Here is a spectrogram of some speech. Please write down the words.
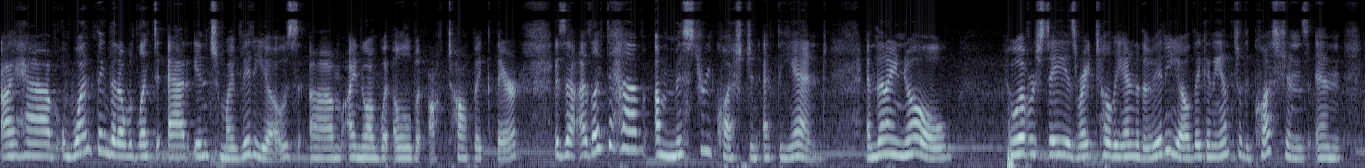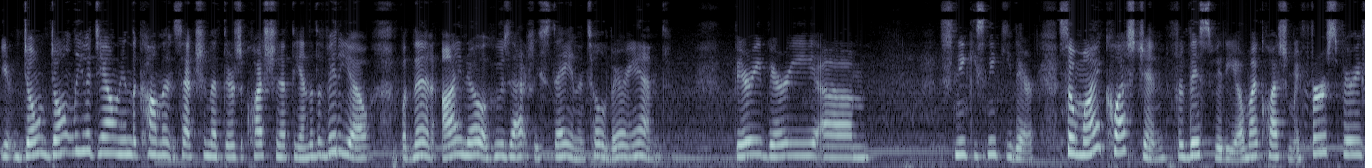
I have one thing that I would like to add into my videos. Um, I know I went a little bit off topic there, is that I'd like to have a mystery question at the end. And then I know whoever stays right till the end of the video, they can answer the questions and you know, don't don't leave it down in the comment section that there's a question at the end of the video. But then I know who's actually staying until the very end. Very very um, sneaky sneaky there. So my question for this video, my question, my first very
